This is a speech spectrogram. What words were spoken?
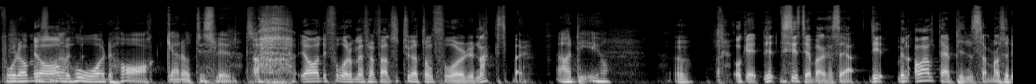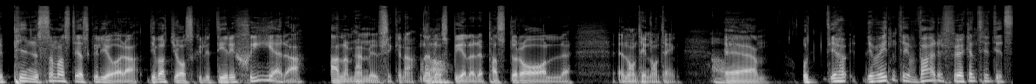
Får de en Ja, sån men- hård haka då till slut? Ja, det får de, men framförallt så tror jag att de får nackspärr. Ja, det, ja. Ja. Okej, det, det sista jag bara kan säga. Det, men av allt det här pinsamma, alltså det pinsammaste jag skulle göra, det var att jag skulle dirigera alla de här musikerna när Ja. de spelade pastoral, eh, någonting, någonting. Ja. Eh, och det, jag vet inte varför, jag kan inte riktigt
